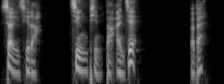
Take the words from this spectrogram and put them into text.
下一期的精品答案见，拜拜。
